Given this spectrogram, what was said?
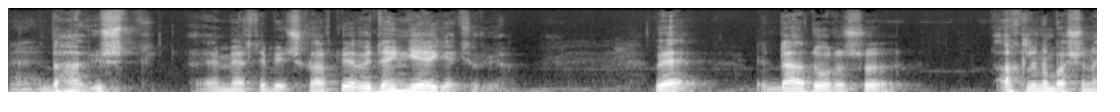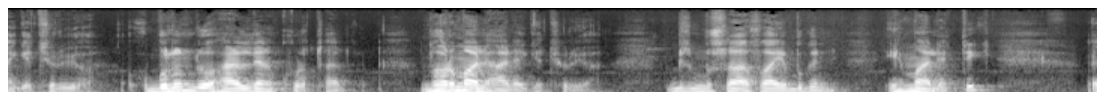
Evet. daha üst e, mertebeye çıkartıyor ve dengeye getiriyor. Ve daha doğrusu aklını başına getiriyor. Bulunduğu halden kurtar. Normal hale getiriyor. Biz musafayı bugün ihmal ettik. Ee,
